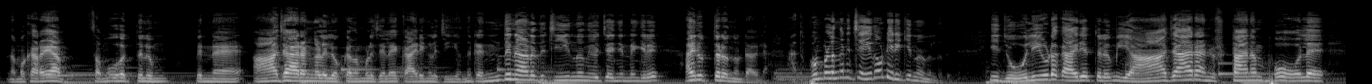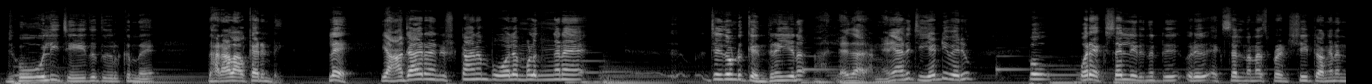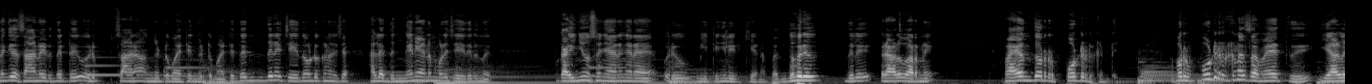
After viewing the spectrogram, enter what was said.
നമുക്കറിയാം സമൂഹത്തിലും പിന്നെ ആചാരങ്ങളിലൊക്കെ നമ്മൾ ചില കാര്യങ്ങൾ ചെയ്യും. എന്നിട്ട് എന്തിനാണ് ഇത് ചെയ്യുന്നതെന്ന് ചോദിച്ചു കഴിഞ്ഞിട്ടുണ്ടെങ്കിൽ അതിന് ഉത്തരമൊന്നും ഉണ്ടാവില്ല. അതിപ്പം നമ്മളിങ്ങനെ ചെയ്തുകൊണ്ടിരിക്കുന്നു എന്നുള്ളത്? ഈ ജോലിയുടെ കാര്യത്തിലും ഈ ആചാര അനുഷ്ഠാനം പോലെ ജോലി ചെയ്ത് തീർക്കുന്ന ധാരാളം ആൾക്കാരുണ്ട്. അല്ലേ? ഈ ആചാര അനുഷ്ഠാനം പോലെ നമ്മളിങ്ങനെ ചെയ്തുകൊണ്ടിരിക്കുക എന്തിനാ ചെയ്യണം? അല്ല അങ്ങനെയാണ് ചെയ്യേണ്ടി വരും. ഇപ്പോൾ ഒരു എക്സലിൽ ഇരുന്നിട്ട് ഒരു എക്സൽ എന്ന് പറഞ്ഞാൽ സ്പ്രെഡ്ഷീറ്റോ അങ്ങനെ എന്തെങ്കിലും സാധനം ഇരുന്നിട്ട് ഒരു സാധനം അങ്ങോട്ട് മാറ്റി ഇങ്ങോട്ട് മാറ്റി. ഇത് എന്തിനാ ചെയ്തുകൊണ്ടിരിക്കണമെന്ന് വെച്ചാൽ അല്ല ഇതിങ്ങനെയാണ് നമ്മൾ ചെയ്തിരുന്നത്. കഴിഞ്ഞ ദിവസം ഞാനിങ്ങനെ ഒരു മീറ്റിങ്ങിൽ ഇരിക്കുകയാണ്. അപ്പോൾ എന്തോ ഒരു ഇതിൽ ഒരാൾ പറഞ്ഞ് അപ്പോൾ അയാൾ എന്തോ റിപ്പോർട്ട് എടുക്കുന്നുണ്ട്. അപ്പോൾ അപ്പോൾ റിപ്പോർട്ട് എടുക്കുന്ന സമയത്ത് ഇയാൾ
